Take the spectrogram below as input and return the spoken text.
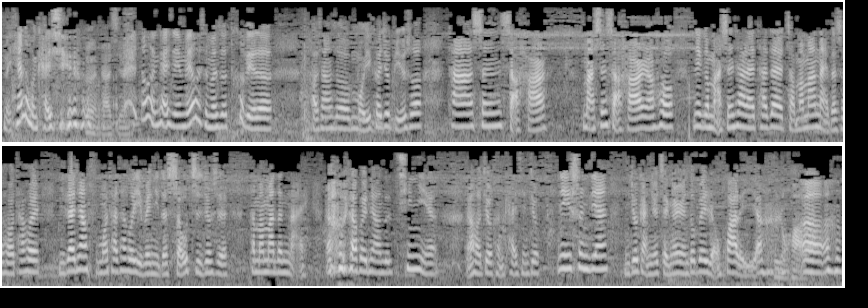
每天都很开心，都很 开心，都很开心，没有什么说特别的，好像说某一刻，就比如说他生小孩儿。马生小孩儿，然后那个马生下来，他在找妈妈奶的时候，他会，你再这样抚摸它，他会以为你的手指就是他妈妈的奶，然后他会那样子亲你，然后就很开心，就那一瞬间，你就感觉整个人都被融化了一样。被融化了。嗯。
